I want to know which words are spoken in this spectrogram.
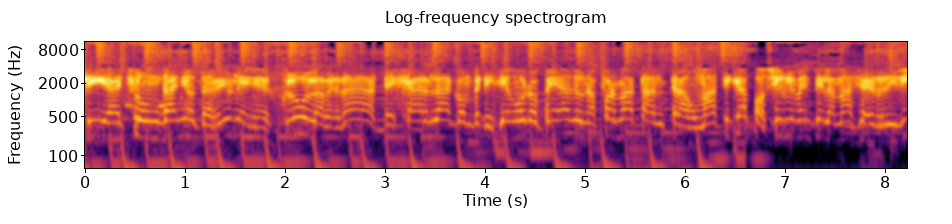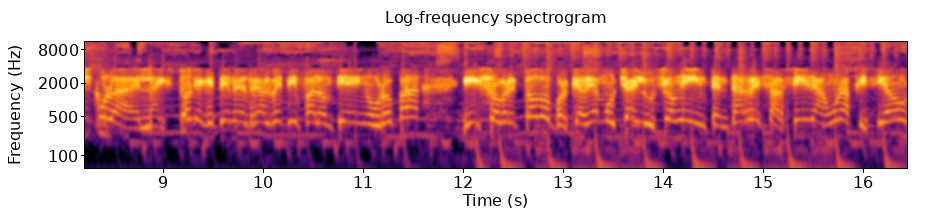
Sí, ha hecho un daño terrible en el club, la verdad, dejar la competición europea de una forma tan traumática, posiblemente la más ridícula en la historia que tiene el Real Betis Balompié en Europa y sobre todo porque había mucha ilusión en intentar resarcir a una afición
